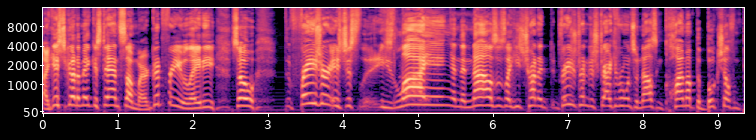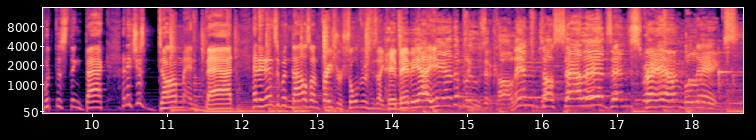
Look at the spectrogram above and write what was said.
I guess you got to make a stand somewhere. Good for you, lady. So Frasier is just he's lying, and then Niles is like he's trying to Frasier's trying to distract everyone so Niles can climb up the bookshelf and put this thing back, and it's just dumb and bad. And it ends up with Niles on Frasier's shoulders. And he's like, "Hey baby, I hear the blues are calling, tossed salads and scrambled eggs."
